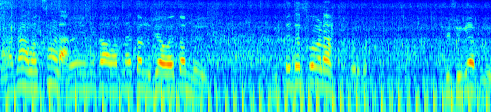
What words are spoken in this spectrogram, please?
मला गावात सोडा. मी गावात नाही चाललो जेवाय चाललोय. इथं तर सोडा. पिशवी घ्या आपली.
